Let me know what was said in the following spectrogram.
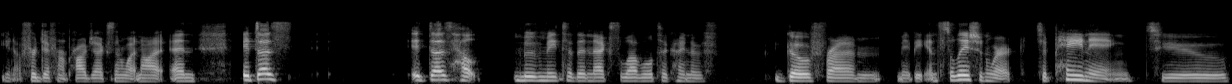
you know, for different projects and whatnot. And it does, it does help move me to the next level to kind of go from maybe installation work to painting to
